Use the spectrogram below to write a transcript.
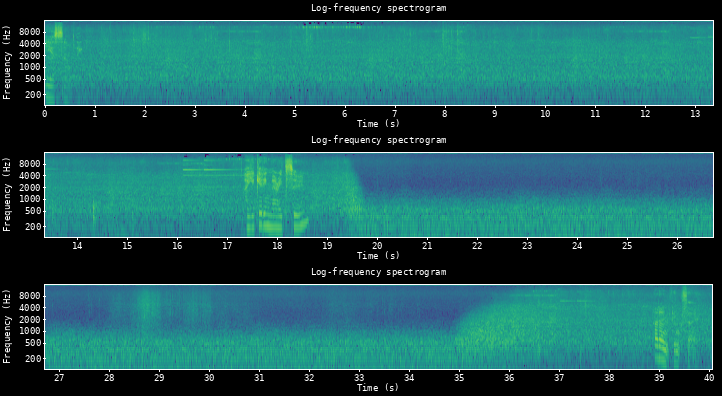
hear something. Are you getting married soon? I don't think so.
